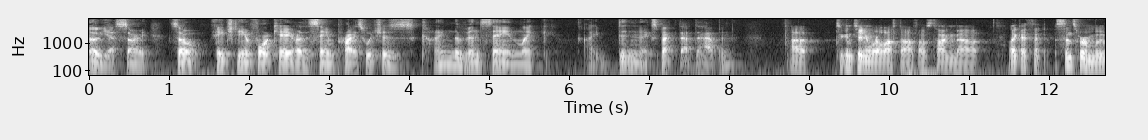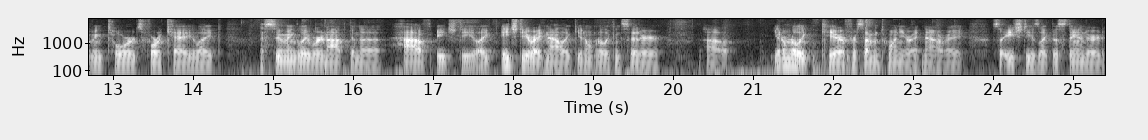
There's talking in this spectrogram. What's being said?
Oh yes, sorry. So HD and 4K are the same price, which is kind of insane. Like I didn't expect that to happen. Uh, to continue where I left off, I was talking about like I think since we're moving towards 4K, like assumingly we're not gonna have HD. Like HD right now, like you don't really consider, uh, you don't really care for 720 right now, right? So HD is like the standard.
